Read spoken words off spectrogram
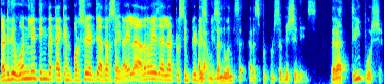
that is the only thing that I can the other side I otherwise I lot to simply dismiss ನನ್ನ ಒಂದು respectful submission is there are three portion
